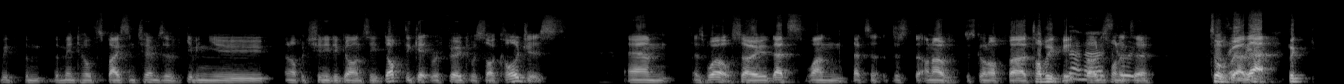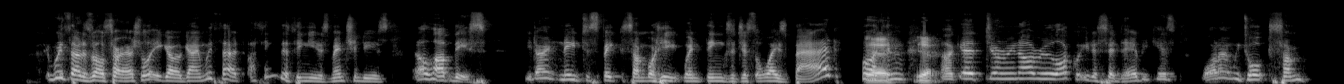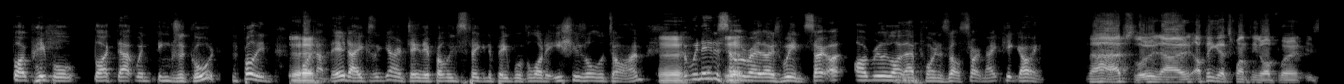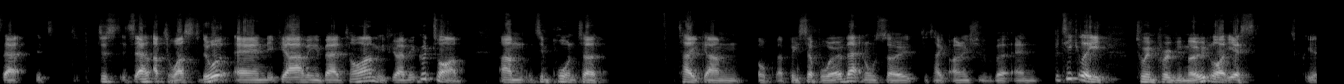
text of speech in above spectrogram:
with the, the, mental health space in terms of giving you an opportunity to go and see a doctor, get referred to a psychologist um, as well. So that's one. That's a, just I know I've just gone off uh, topic bit, no, no, but I just wanted good. to talk about that. But with that as well, sorry, I should let you go again. With that, I think the thing you just mentioned is, and I love this. You don't need to speak to somebody when things are just always bad. Like, yeah, and, yeah. Like, uh, do you know I mean? I really like what you just said there because why don't we talk to some like people like that when things are good? It's probably yeah. up their day because I guarantee they're probably speaking to people with a lot of issues all the time. Yeah. But we need to celebrate yeah. those wins. So I, I really like that point as well. Sorry, mate. Keep going. No, absolutely. No, I think that's one thing I've learned is that it's just it's up to us to do it. And if you're having a bad time, if you're having a good time, um, it's important to take um or be self-aware of that and also to take ownership of it and particularly to improve your mood like yes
